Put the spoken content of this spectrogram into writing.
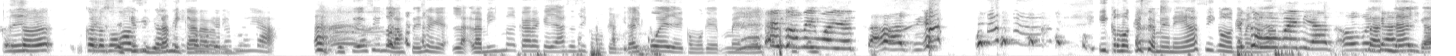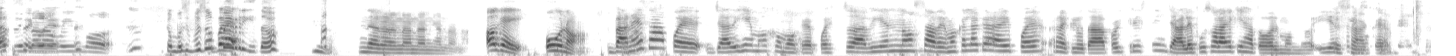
todo- con los Es que ojos si vieras mi cara ahora no mismo. sabía. Yo estoy haciendo la fecha, que, la, la misma cara que ella hace así, como que mira el cuello y como que menea el- Eso mismo yo estaba así, y como que se menea así, como que menea como venía, oh my Las God, nalgas, como lo que- mismo. como si fuese un Pues- perrito. No, no, no, no, no, no, no. Ok, uno, Vanessa, pues ya dijimos como que pues todavía no sabemos qué es la que hay, pues reclutada por Christine, ya le puso la X a todo el mundo. Y eso como que, Exacto.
